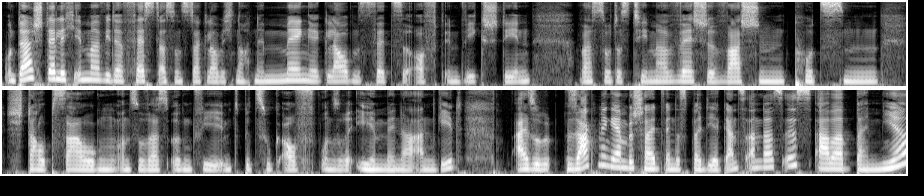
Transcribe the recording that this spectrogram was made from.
Und da stelle ich immer wieder fest, dass uns da, glaube ich, noch eine Menge Glaubenssätze oft im Weg stehen, was so das Thema Wäsche, Waschen, Putzen, Staubsaugen und sowas irgendwie in Bezug auf unsere Ehemänner angeht. Also sag mir gern Bescheid, wenn es bei dir ganz anders ist, aber bei mir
